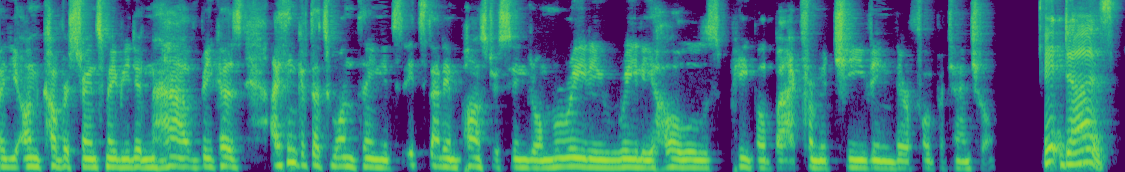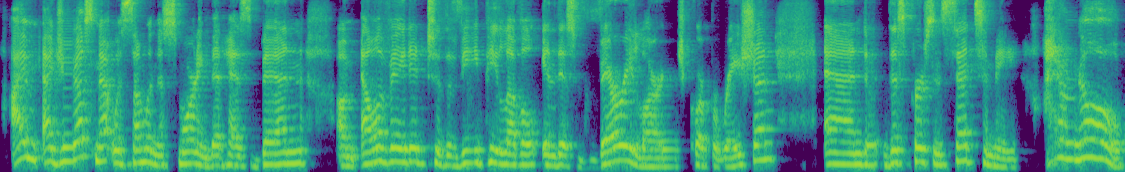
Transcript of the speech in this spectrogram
uh, you uncover strengths maybe you didn't have because i think if that's one thing it's it's that imposter syndrome really really holds people back from achieving their full potential It does. I, I, just met with someone this morning that has been um, elevated to the VP level in this very large corporation. And this person said to me, I don't know.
